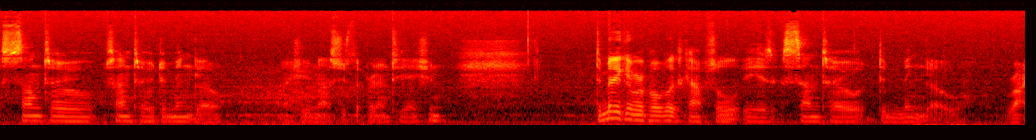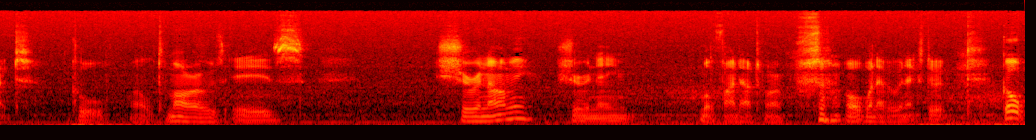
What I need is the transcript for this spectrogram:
Santo Santo Domingo. I assume that's just the pronunciation. Dominican Republic's capital is Santo Domingo. Right. Cool. Well, tomorrow's is Suriname. Suriname. We'll find out tomorrow or whenever we next do it. Go.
